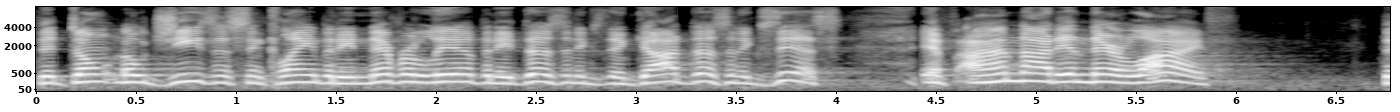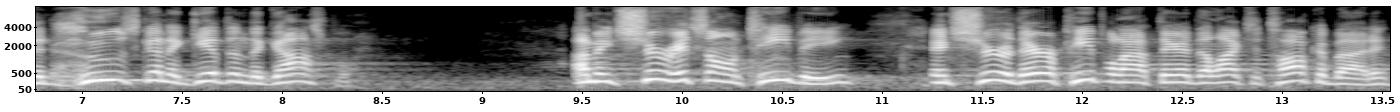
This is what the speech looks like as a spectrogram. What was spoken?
that don't know Jesus and claim that he never lived and he doesn't and God doesn't exist, if I'm not in their life, then who's going to give them the gospel? I mean, sure, it's on TV, and sure, there are people out there that like to talk about it,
